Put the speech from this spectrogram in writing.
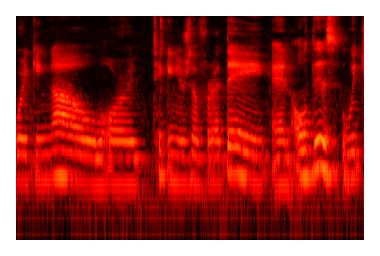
working out, or taking yourself for a day, and all this, which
